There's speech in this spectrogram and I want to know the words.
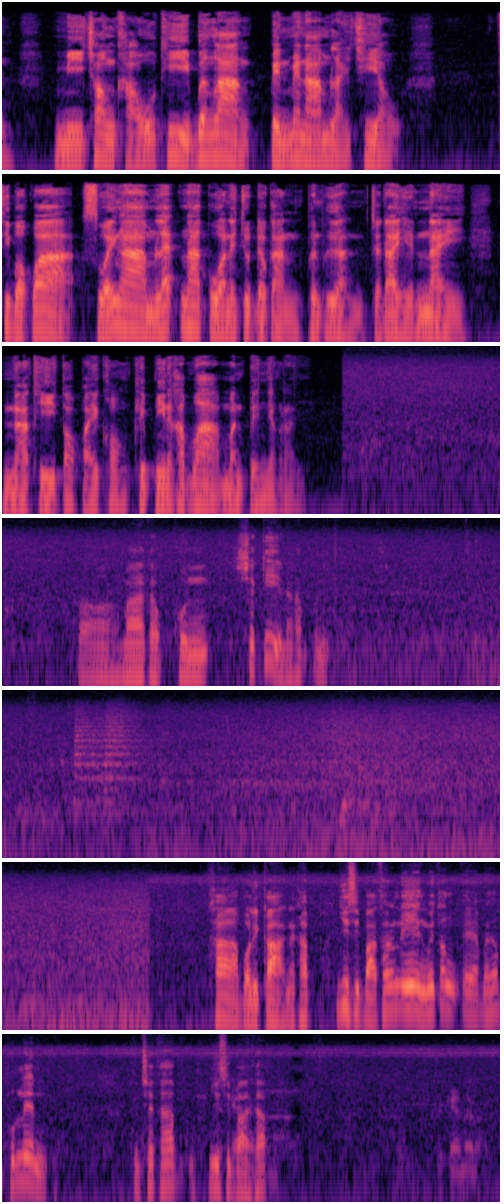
มีช่องเขาที่เบื้องล่างเป็นแม่น้ำไหลเชี่ยว ที่บอกว่าสวยงามและน่ากลัวในจุดเดียวกัน เพื่อนๆ จะได้เห็นในนาทีต่อไปของคลิปนี้นะครับว่ามันเป็นอย่างไร ก็มากับคุณเชกกี้นะครับวันนี้ค่าบริการนะครับ 20 บาทเท่านั้นเองไม่ต้องแอบนะครับพูดเล่น คุณเช็คครับ 20 บาทครับ สแกนได้ไหมหรือเงิน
